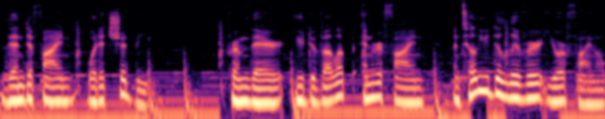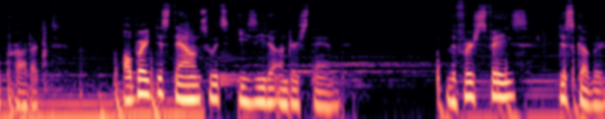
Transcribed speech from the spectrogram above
then define what it should be. From there, you develop and refine until you deliver your final product. I'll break this down so it's easy to understand. The first phase discover.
